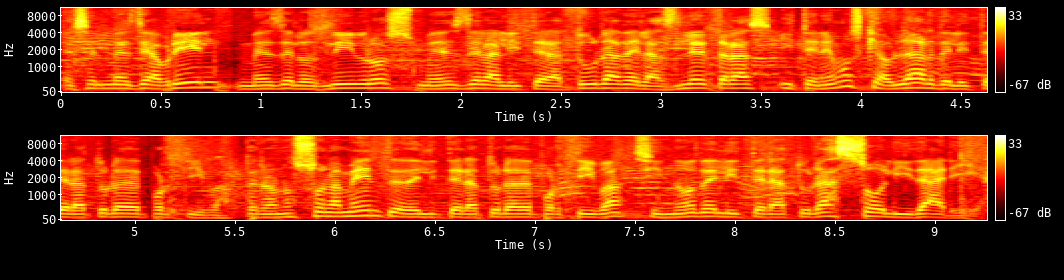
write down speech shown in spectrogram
Es el mes de abril, mes de los libros, mes de la literatura, de las letras y tenemos que hablar de literatura deportiva, pero no solamente de literatura deportiva, sino de literatura solidaria.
